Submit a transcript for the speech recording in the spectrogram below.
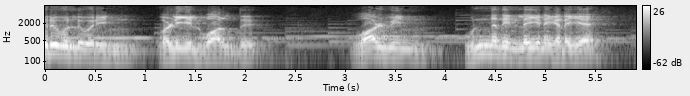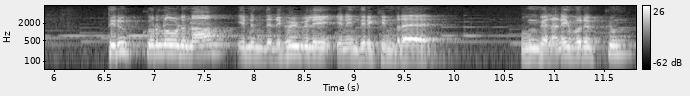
திருவள்ளுவரின் வழியில் வாழ்ந்து வாழ்வின் உன்னத நிலையினை அடைய திருக்குறளோடு நாம் என்னும் இந்த நிகழ்விலே இணைந்திருக்கின்ற உங்கள் அனைவருக்கும்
